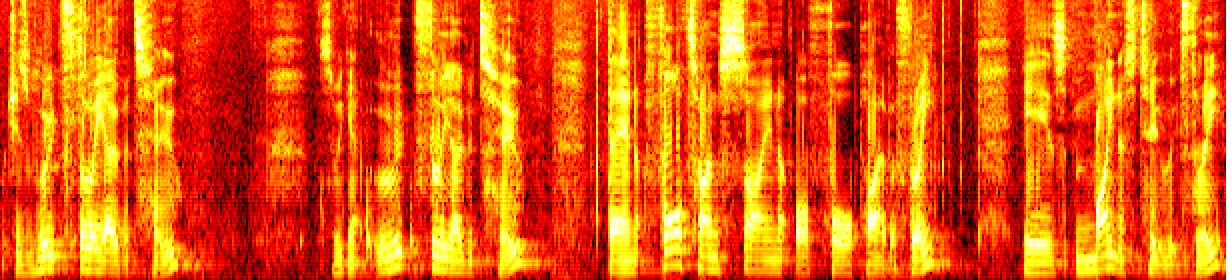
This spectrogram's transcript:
which is root 3 over 2. So we get root 3 over 2. Then 4 times sine of 4 pi over 3 is minus 2 root 3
